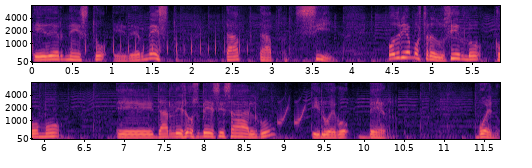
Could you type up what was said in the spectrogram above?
E Ernesto, E de Ernesto. Tap, tap, sí. Podríamos traducirlo como eh, darle dos veces a algo y luego ver. Bueno,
